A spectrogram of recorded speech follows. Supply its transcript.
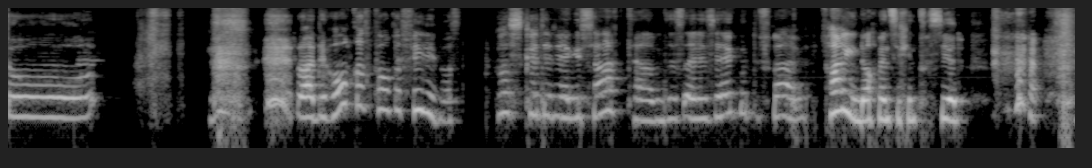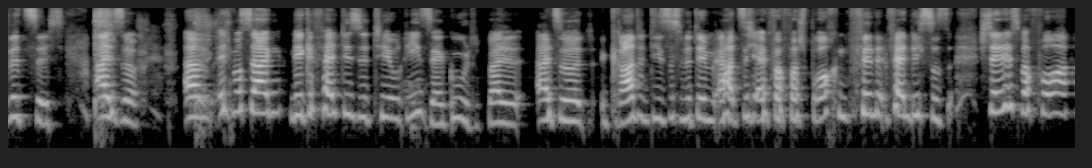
du. Warte, Hokus Pokus Filibus. Was könnte der gesagt haben? Das ist eine sehr gute Frage. Frag ihn doch, wenn es dich interessiert. Witzig. Also, ähm, ich muss sagen, mir gefällt diese Theorie sehr gut, weil, also, gerade dieses mit dem, er hat sich einfach versprochen, fände ich so. Stell dir das mal vor,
